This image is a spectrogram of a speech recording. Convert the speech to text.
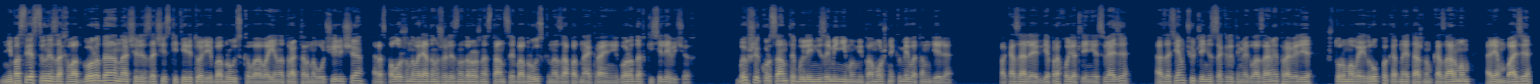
Непосредственный захват города начали с зачистки территории Бобруйского военно-тракторного училища, расположенного рядом с железнодорожной станцией Бобруйск на западной окраине города в Киселевичах. Бывшие курсанты были незаменимыми помощниками в этом деле. Показали, где проходят линии связи, а затем чуть ли не с закрытыми глазами провели штурмовые группы к одноэтажным казармам, рембазе,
